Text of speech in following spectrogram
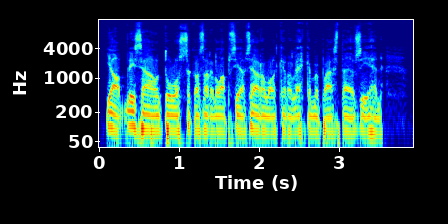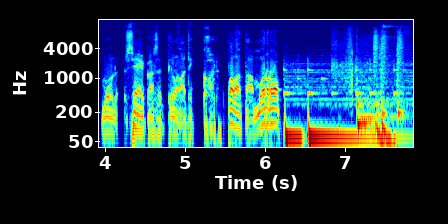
Ja lisää on tulossa kasarilapsia. Seuraavalla kerralla ehkä me päästään jo siihen mun C-kasettilaatikkoon. Palataan, moro! thank you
